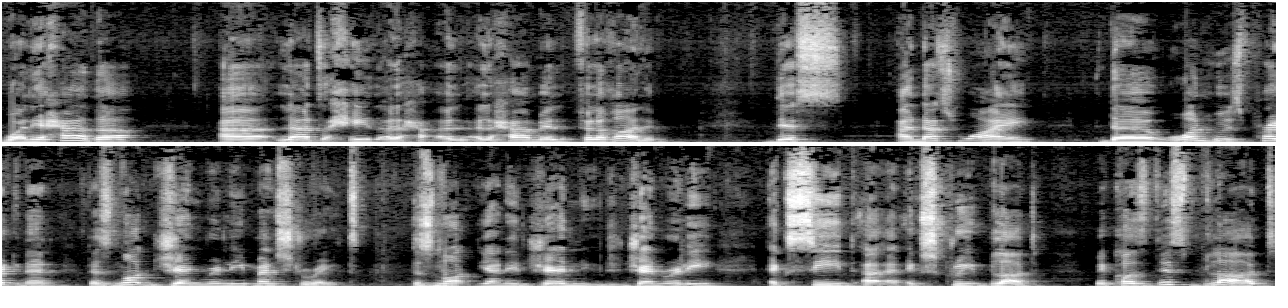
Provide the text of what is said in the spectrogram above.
ولهذا لا تحيد الحامل في الغالب. This and that's why the one who is pregnant does not generally menstruate, does not yani, gen- generally exceed, uh, excrete blood, because this blood,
